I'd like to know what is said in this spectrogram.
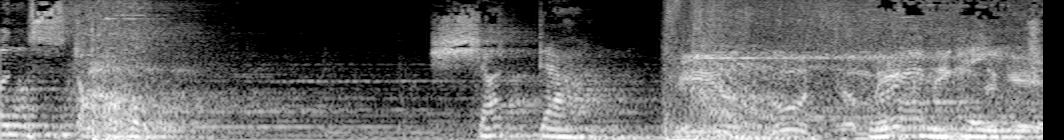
Unstoppable. Shut down. Rampage.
